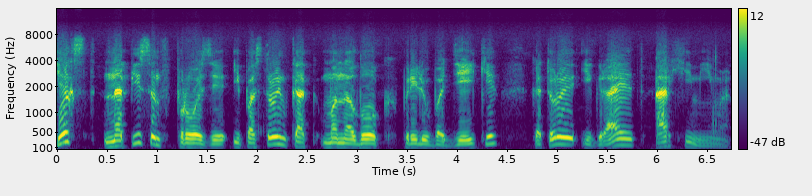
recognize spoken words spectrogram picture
Текст написан в прозе и построен как монолог прелюбодейки, которую играет Архимима.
